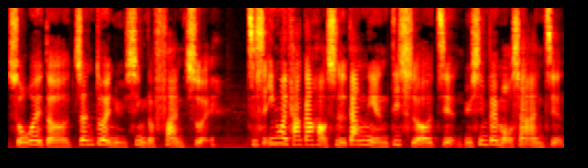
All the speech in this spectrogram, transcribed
所谓的针对女性的犯罪，只是因为它刚好是当年第十二件女性被谋杀案件，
